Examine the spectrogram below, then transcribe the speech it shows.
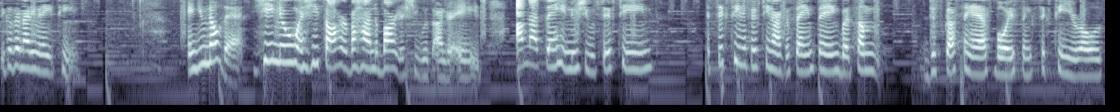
because they're not even 18 and you know that he knew when he saw her behind the bar that she was underage i'm not saying he knew she was 15 16 and 15 aren't the same thing, but some disgusting ass boys think 16 year olds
